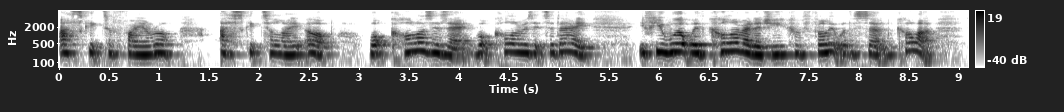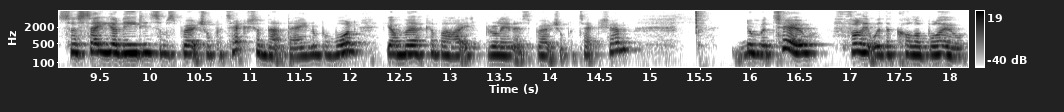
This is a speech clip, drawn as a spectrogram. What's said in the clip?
ask it to fire up, ask it to light up. What colours is it? What colour is it today? If you work with colour energy, you can fill it with a certain colour. So say you're needing some spiritual protection that day. Number one, your Merkaba is brilliant at spiritual protection. Number two, fill it with the colour blue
